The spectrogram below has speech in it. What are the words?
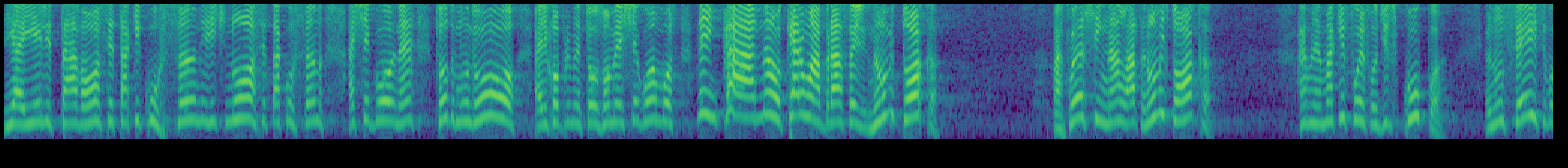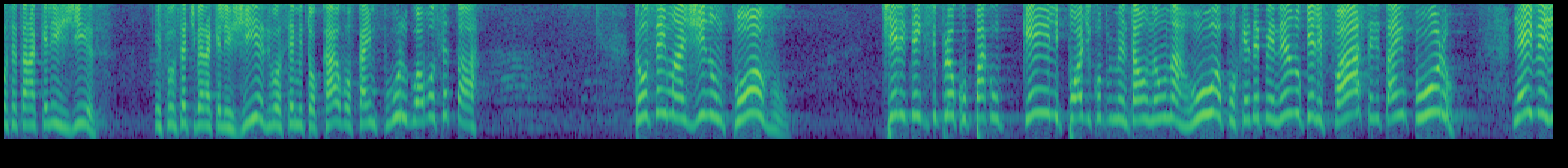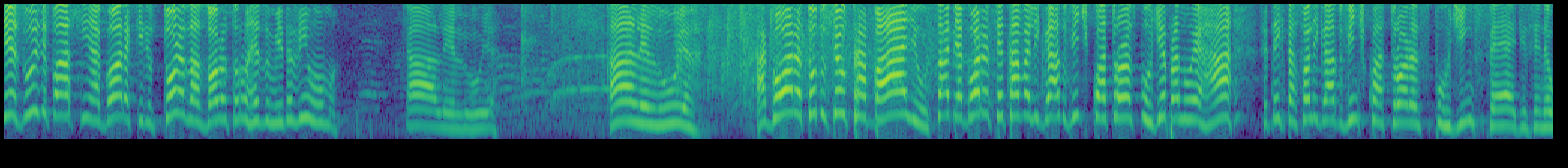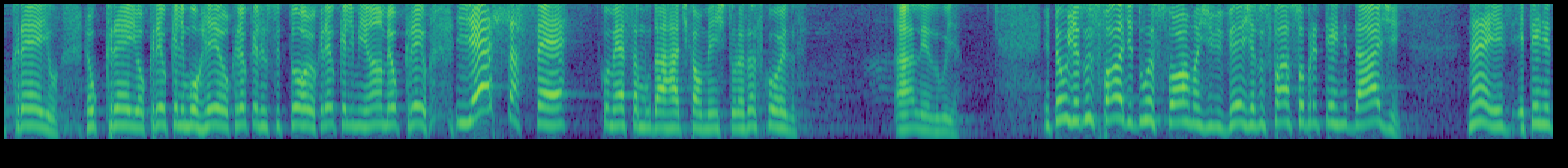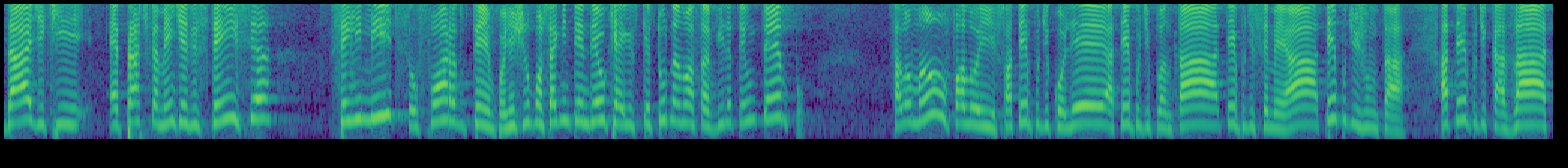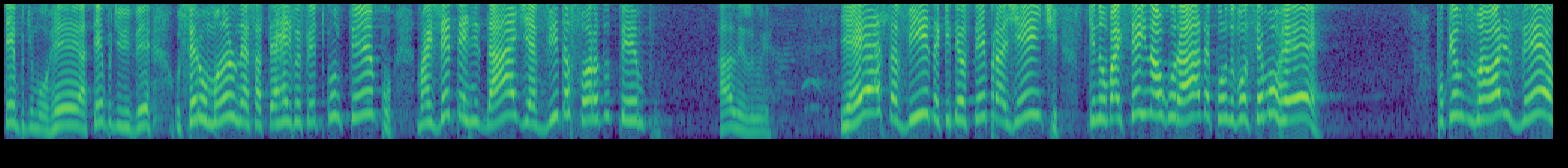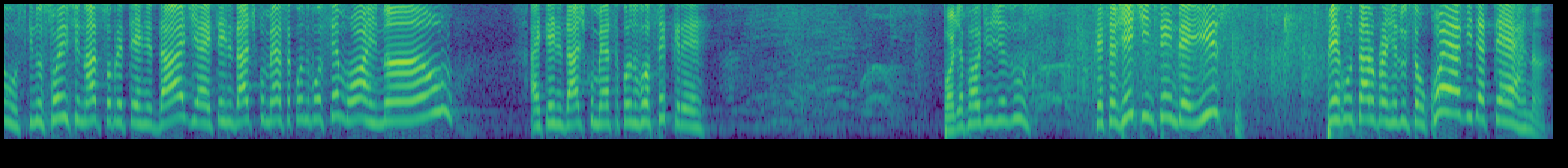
E aí ele estava, ó, oh, você está aqui cursando, e a gente, nossa, você está cursando. Aí chegou, né? Todo mundo, ô, oh! aí ele cumprimentou os homens, aí chegou uma moça, vem cá, não, eu quero um abraço. Aí ele, não me toca. Mas foi assim, na lata, não me toca. Aí a mulher, mas que foi? Ele falou, desculpa, eu não sei se você está naqueles dias. E se você estiver naqueles dias e você me tocar, eu vou ficar impuro igual você está. Então você imagina um povo que ele tem que se preocupar com quem ele pode cumprimentar ou não na rua, porque dependendo do que ele faça, ele está impuro. E aí vem Jesus e fala assim: agora, querido, todas as obras foram resumidas em uma. Aleluia. Aleluia. Agora todo o seu trabalho, sabe? Agora você estava ligado 24 horas por dia para não errar. Você tem que estar tá só ligado 24 horas por dia em fé, dizendo: Eu creio, eu creio, eu creio que ele morreu, eu creio que ele ressuscitou, eu creio que ele me ama, eu creio. E essa fé começa a mudar radicalmente todas as coisas. Aleluia. Então Jesus fala de duas formas de viver. Jesus fala sobre eternidade, né? Eternidade que é praticamente existência sem limites ou fora do tempo. A gente não consegue entender o que é isso, porque tudo na nossa vida tem um tempo. Salomão falou isso: há tempo de colher, há tempo de plantar, há tempo de semear, há tempo de juntar, há tempo de casar, há tempo de morrer, há tempo de viver. O ser humano nessa terra ele foi feito com tempo, mas eternidade é vida fora do tempo. Aleluia. E é essa vida que Deus tem para a gente, que não vai ser inaugurada quando você morrer. Porque um dos maiores erros que nos foi ensinado sobre a eternidade é a eternidade começa quando você morre. Não! A eternidade começa quando você crê. Pode aplaudir Jesus. Porque se a gente entender isso, perguntaram para Jesus então, qual é a vida eterna?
